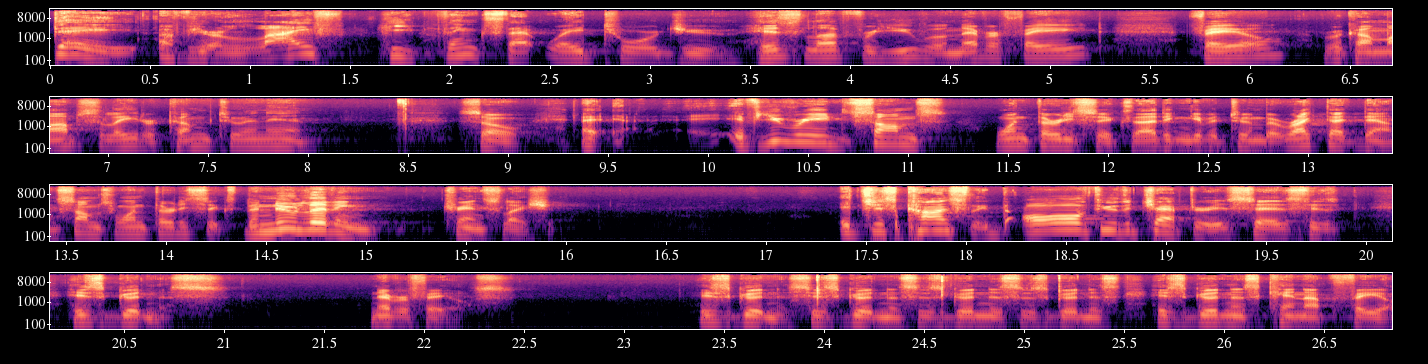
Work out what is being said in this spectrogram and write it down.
day of your life, he thinks that way towards you. His love for you will never fade, fail, become obsolete, or come to an end. So, if you read Psalms 136, I didn't give it to him, but write that down. Psalms 136, the New Living Translation. It just constantly, all through the chapter, it says his, his goodness never fails. His goodness, His goodness, His goodness, His goodness. His goodness cannot fail.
